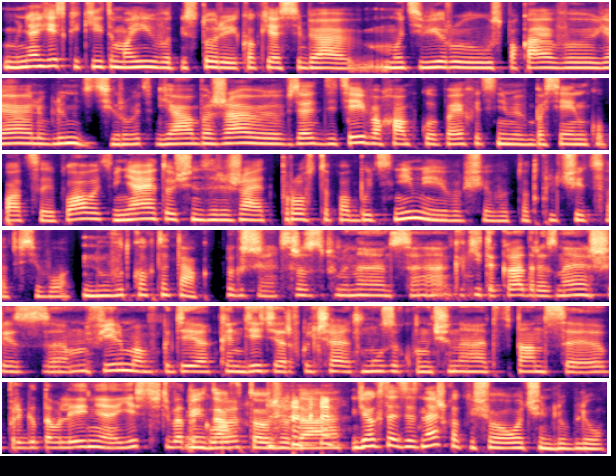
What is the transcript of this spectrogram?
У меня есть какие-то мои вот истории, как я себя мотивирую, успокаиваю. Я люблю медитировать. Я обожаю взять детей в охапку и поехать с ними в бассейн купаться и плавать. Меня это очень заряжает просто побыть с ними и вообще вот отключиться от всего. Ну вот как-то так. Как же сразу вспоминаются какие-то кадры, знаешь, из эм, фильмов, где кондитер включает музыку, начинает в танце приготовления. Есть у тебя такое? Да, тоже, да. Я, кстати, знаешь, как еще очень люблю?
